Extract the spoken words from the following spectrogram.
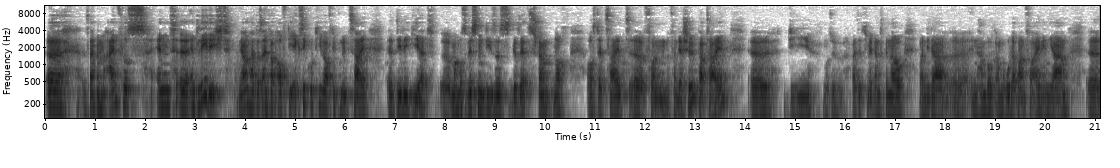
äh, seinem Einfluss ent, äh, entledigt ja, und hat das einfach auf die Exekutive, auf die Polizei äh, delegiert. Äh, man muss wissen, dieses Gesetz stammt noch aus der Zeit äh, von, von der Schill-Partei, äh, die, muss ich weiß jetzt nicht mehr ganz genau, wann die da äh, in Hamburg am Ruder waren vor einigen Jahren. Äh,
